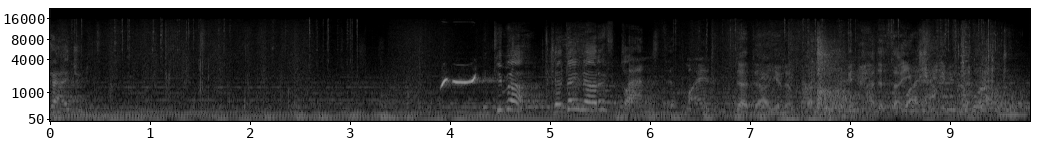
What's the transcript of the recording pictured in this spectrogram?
سأجد. انتباه لدينا رفقة. لا داعي للقلق إن حدث أي شيء. موجود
